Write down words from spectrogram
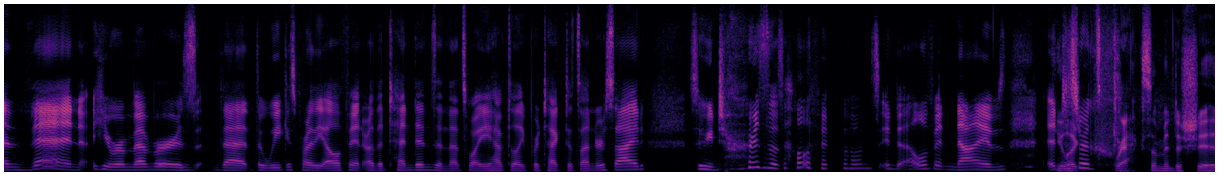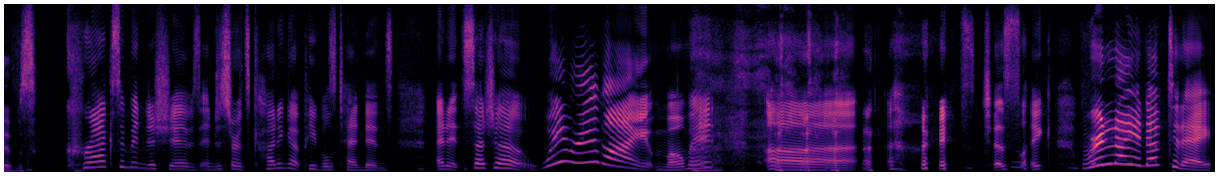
And then he remembers that the weakest part of the elephant are the tendons and that's why you have to like protect its underside. So he turns those elephant bones into elephant knives and he just like starts cracks them into shivs. cracks them into shivs and just starts cutting up people's tendons. And it's such a where am i? moment uh it's just like where did i end up today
